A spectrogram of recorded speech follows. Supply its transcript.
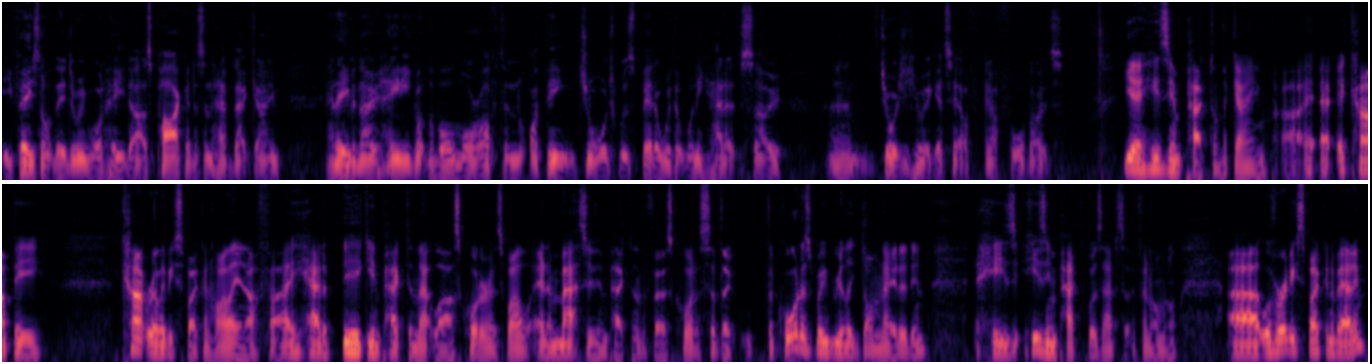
if he's not there doing what he does, Parker doesn't have that game. And even though Heeney got the ball more often, I think George was better with it when he had it. So um, Georgie Hewett gets our our four votes. Yeah, his impact on the game, uh, it, it can't be, can't really be spoken highly enough. Uh, he had a big impact in that last quarter as well, and a massive impact in the first quarter. So the the quarters we really dominated in, his his impact was absolutely phenomenal. Uh, we've already spoken about him,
